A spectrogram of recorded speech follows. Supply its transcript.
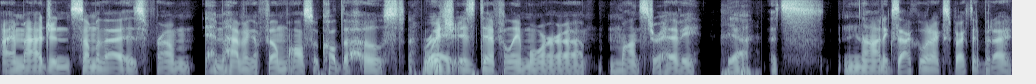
I imagine some of that is from him having a film also called The Host, Right. which is definitely more uh, monster heavy. yeah, It's not exactly what I expected, but I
